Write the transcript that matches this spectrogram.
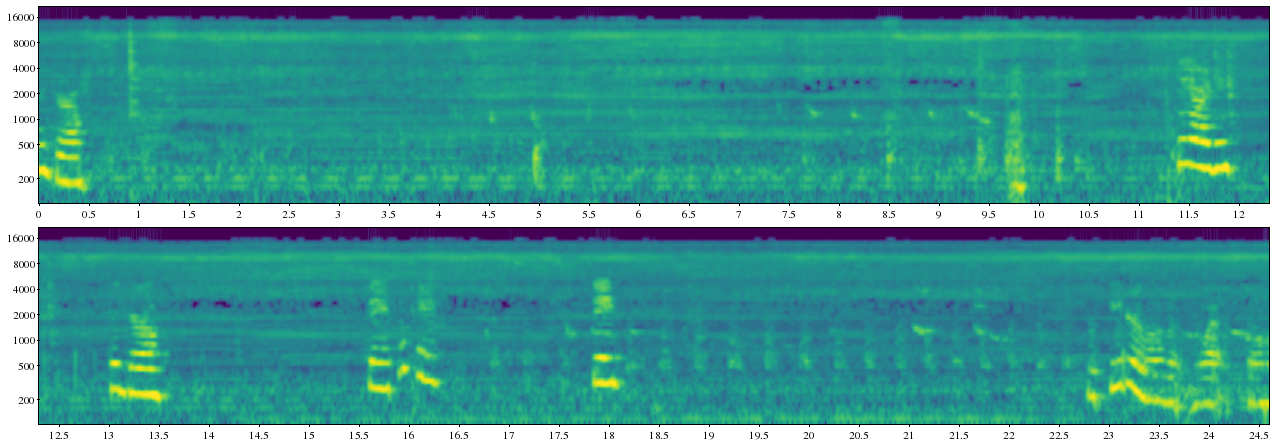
Good girl. Stay, Ivy. Good girl. Stay, it's okay. Stay. Her feet are a little bit wet still.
